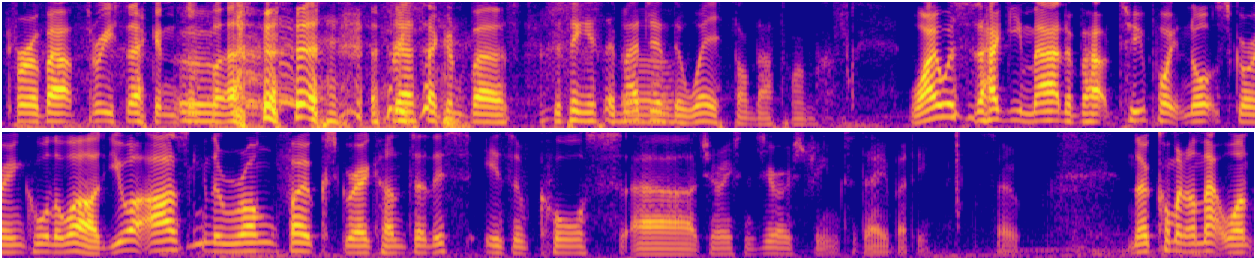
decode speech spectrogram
for about three seconds of uh, a three Just- second burst. The thing is, imagine Uh. the weight on that one. Why was Zaggy mad about 2.0 scoring Call the Wild? You are asking the wrong folks, Greg Hunter. This is, of course, uh, Generation Zero stream today, buddy. So, no comment on that one.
